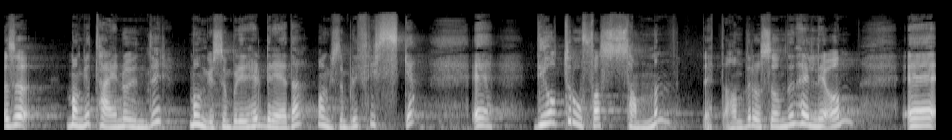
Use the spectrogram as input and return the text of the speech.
Altså, mange tegn og under. Mange som blir helbreda, mange som blir friske. Eh, de holdt trofast sammen. Dette handler også om Den hellige ånd. Eh,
